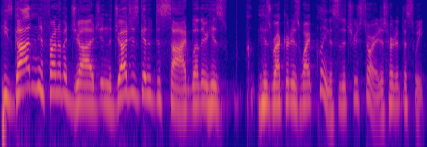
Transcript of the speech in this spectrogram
he's gotten in front of a judge, and the judge is going to decide whether his his record is wiped clean. This is a true story. I just heard it this week.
